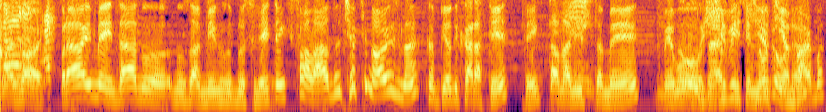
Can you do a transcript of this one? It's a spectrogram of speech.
Mas, ó, pra emendar no- nos amigos do Bruce Lee, tem que falar do Chuck Norris, né? Campeão de Karatê. Tem que estar na Sim. lista também. Mesmo O na Steven época que ele não Seagal, tinha né? barba.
